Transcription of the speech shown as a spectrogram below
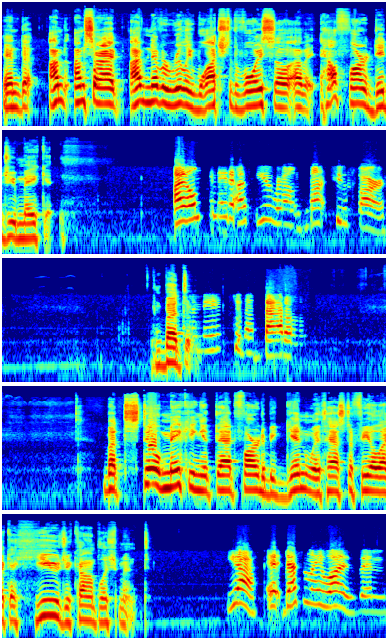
And uh, I'm I'm sorry, I, have never really watched The Voice. So, uh, how far did you make it? I only made it a few rounds, not too far. But I made it to the battle. But still, making it that far to begin with has to feel like a huge accomplishment. Yeah, it definitely was. And,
